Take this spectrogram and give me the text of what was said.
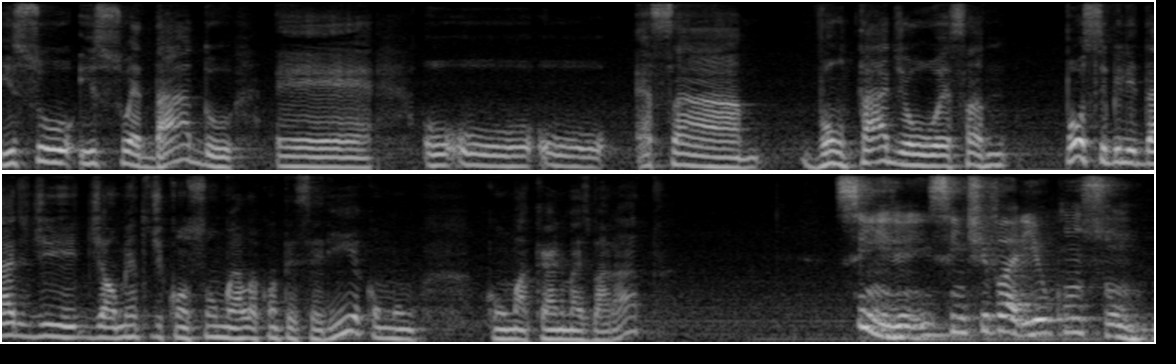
Isso, isso é dado? É, o, o, o, essa vontade ou essa possibilidade de, de aumento de consumo ela aconteceria como um com uma carne mais barata? Sim, incentivaria o consumo.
